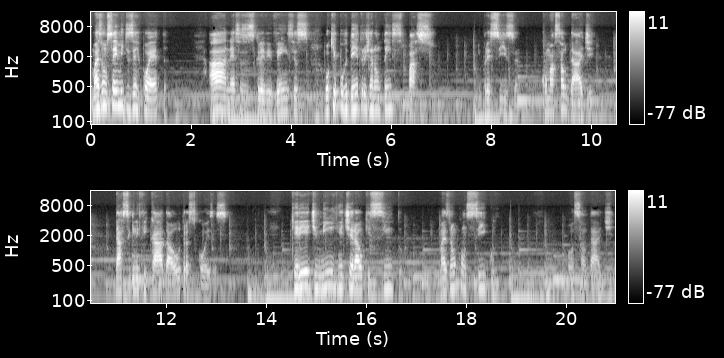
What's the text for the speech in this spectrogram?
Mas não sei me dizer poeta. Há nessas escrevivências o que por dentro já não tem espaço e precisa, como a saudade, dar significado a outras coisas. Queria de mim retirar o que sinto, mas não consigo. Oh, saudade!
